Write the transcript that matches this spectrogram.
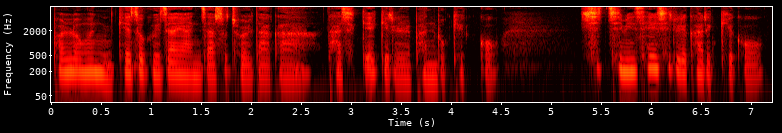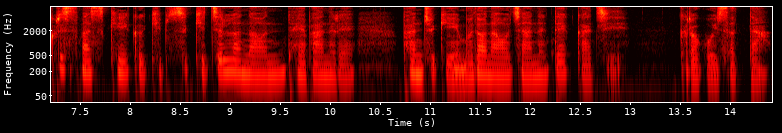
펄롱은 계속 의자에 앉아서 졸다가 다시 깨기를 반복했고 시침이 3시를 가리키고 크리스마스 케이크 깊숙이 찔러 넣은 대바늘에 반죽이 묻어나오지 않을 때까지 그러고 있었다.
